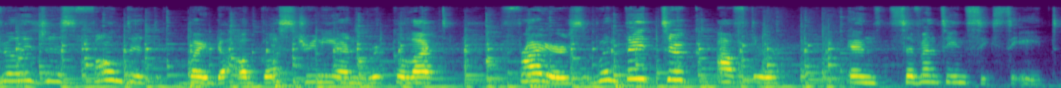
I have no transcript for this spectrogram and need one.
villages founded by the Augustinian Recollect friars when they took after in 1768.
